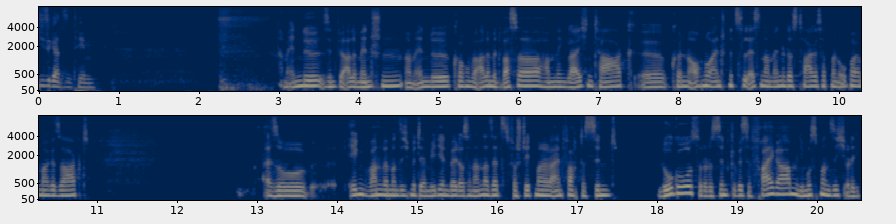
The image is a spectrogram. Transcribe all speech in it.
diese ganzen Themen? Am Ende sind wir alle Menschen, am Ende kochen wir alle mit Wasser, haben den gleichen Tag, äh, können auch nur ein Schnitzel essen am Ende des Tages, hat mein Opa immer gesagt. Also irgendwann, wenn man sich mit der Medienwelt auseinandersetzt, versteht man halt einfach, das sind Logos oder das sind gewisse Freigaben, die muss man sich oder die,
